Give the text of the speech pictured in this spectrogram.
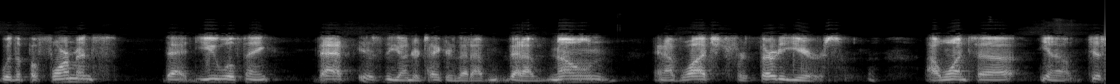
with a performance that you will think that is the Undertaker that I've that I've known and I've watched for 30 years. I want to, you know, just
